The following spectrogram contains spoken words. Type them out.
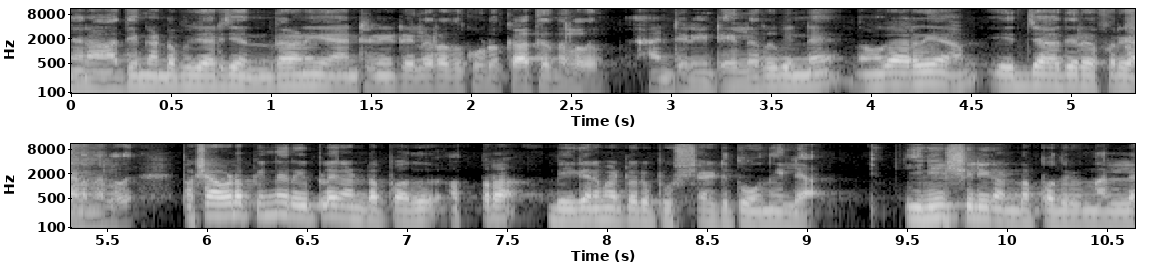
ഞാൻ ആദ്യം കണ്ടപ്പോൾ വിചാരിച്ചു എന്താണ് ആന്റണി ടൈലർ അത് കൊടുക്കാത്തതെന്നുള്ളത്. ആന്റണി ടൈലർ പിന്നെ നമുക്കറിയാം ഏത് ജാതി റെഫറി ആണെന്നുള്ളത്. പക്ഷേ അവിടെ പിന്നെ റീപ്ലേ കണ്ടപ്പോൾ അത് അത്ര ഭീകരമായിട്ടൊരു പുഷായിട്ട് തോന്നിയില്ല. ഇനീഷ്യലി കണ്ടപ്പോൾ അതൊരു നല്ല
